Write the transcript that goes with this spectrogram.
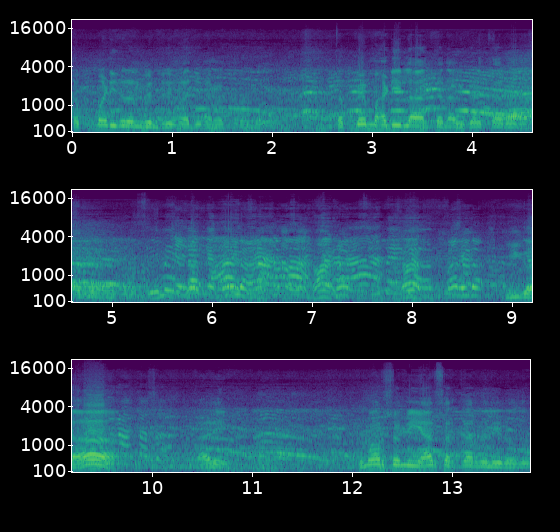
ತಪ್ಪು ಮಾಡಿದ್ರಲ್ವೇನ್ರಿ ರಾಜೀನಾಮೆ ಕೊಡೋದು? ತಪ್ಪೇ ಮಾಡಿಲ್ಲ ಅಂತ ನಾವು ಹೇಳ್ತಾ ಇರೋದು ರಾಜೀನಾಮೆ ಕೊಡೋದು. ಈಗ ತಾಳಿ, ಕುಮಾರಸ್ವಾಮಿ ಯಾರ ಸರ್ಕಾರದಲ್ಲಿ ಇರೋದು?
